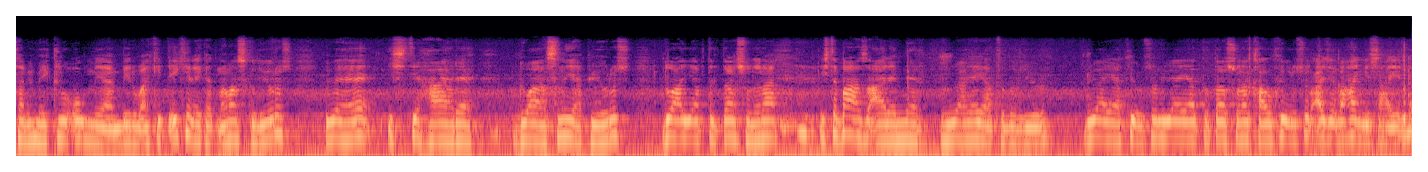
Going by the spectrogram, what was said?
tabi mekruh olmayan bir vakitte iki rekat namaz kılıyoruz ve istihare duasını yapıyoruz. Dua yaptıktan sonra işte bazı alemler rüyaya yatılır diyorum. Rüya yatıyorsun. Rüya yattıktan sonra kalkıyorsun. Acaba hangisi hayırlı?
